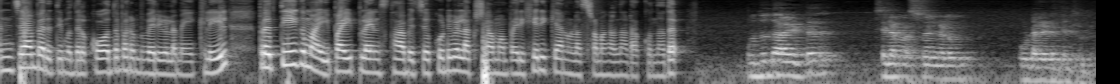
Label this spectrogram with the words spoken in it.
അഞ്ചാം പരത്തി മുതൽ കോതപറമ്പ് വരെയുള്ള മേഖലയിൽ പ്രത്യേകമായി പൈപ്പ് ലൈൻ സ്ഥാപിച്ച് കുടിവെള്ളക്ഷാമം പരിഹരിക്കാനുള്ള ശ്രമങ്ങൾ നടക്കുന്നത്. പുതുതായിട്ട് ചില പ്രശ്നങ്ങളും ഉടലെടുത്തിട്ടുണ്ട്.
